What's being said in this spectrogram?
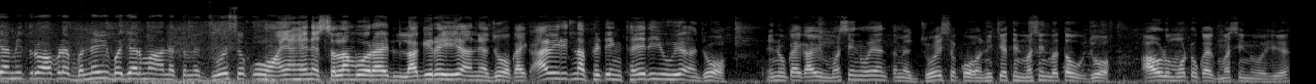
ગયા મિત્રો આપણે બનેવી બજારમાં અને તમે જોઈ શકો અહીંયા હે ને સલામ્બો રાઈડ લાગી રહી છે અને જો કાંઈક આવી રીતના ફિટિંગ થઈ રહ્યું છે જો એનું કાંઈક આવી મશીન હોય ને તમે જોઈ શકો નીચેથી મશીન બતાવું જો આવડું મોટું કાંઈક મશીન હોય છે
